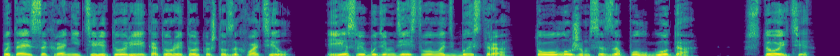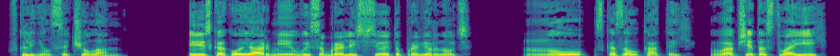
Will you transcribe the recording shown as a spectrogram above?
пытаясь сохранить территории, которые только что захватил. Если будем действовать быстро, то уложимся за полгода. Стойте, вклинился Чолан. Из какой армии вы собрались все это провернуть? Ну, сказал Катай. Вообще-то с твоей.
